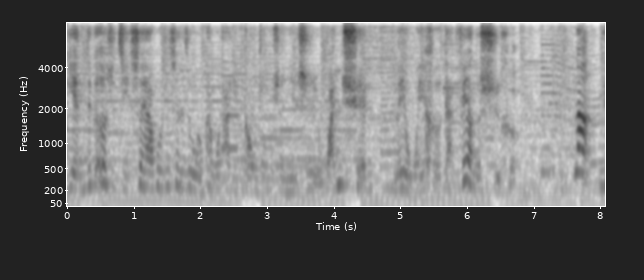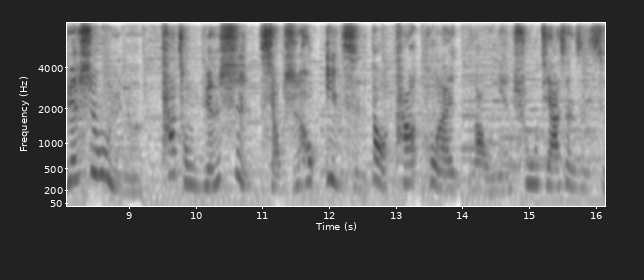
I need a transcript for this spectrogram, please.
演这个二十几岁啊，或者甚至我有看过他演高中生，也是完全没有违和感，非常的适合。那《源氏物语》呢，他从源氏小时候一直到他后来老年出家，甚至是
